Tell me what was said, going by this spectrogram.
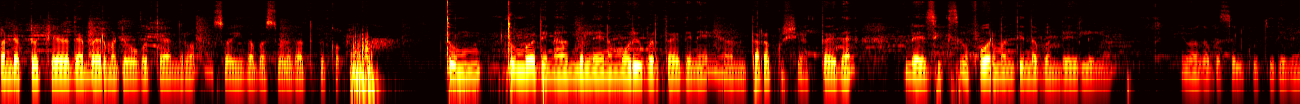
ಕಂಡಕ್ಟರ್ ಕೇಳಿದೆ ಬೈರ್ಮಟ್ಟಿ ಹೋಗುತ್ತೆ ಅಂದರು. ಸೊ ಈಗ ಬಸ್ ಒಳಗೆ ಹತ್ಬೇಕು. ತುಂಬ ತುಂಬ ದಿನ ಆದಮೇಲೆ ನಮ್ಮೂರಿಗೆ ಬರ್ತಾಯಿದ್ದೀನಿ ಒಂಥರ ಖುಷಿ ಆಗ್ತಾಯಿದೆ ಅಲ್ಲೇ ಸಿಕ್ಸ್ ಫೋರ್ ಮಂತಿಂದ ಬಂದೇ ಇರಲಿಲ್ಲ. ಇವಾಗ ಬಸ್ಸಲ್ಲಿ ಕೂತಿದ್ದೀವಿ.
